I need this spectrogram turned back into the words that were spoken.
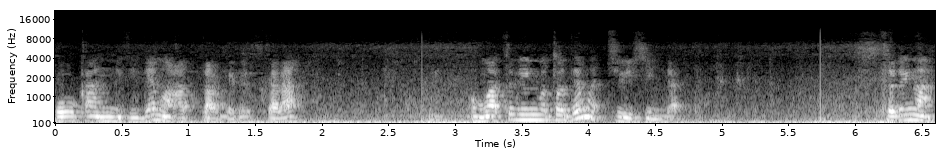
王冠主でもあったわけですからお祭りごとでも中心だった。それが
